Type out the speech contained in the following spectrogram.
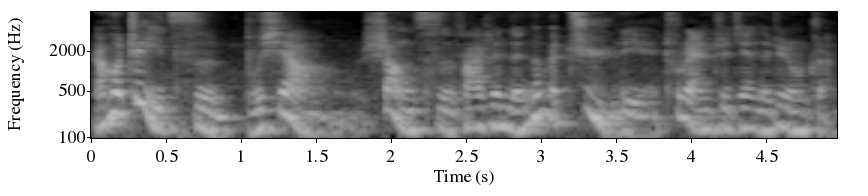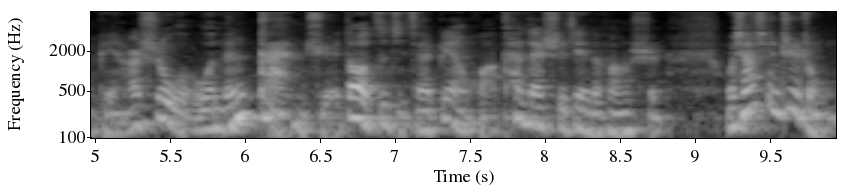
然后这一次不像上次发生的那么剧烈，突然之间的这种转变，而是我我能感觉到自己在变化，看待世界的方式。我相信这种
